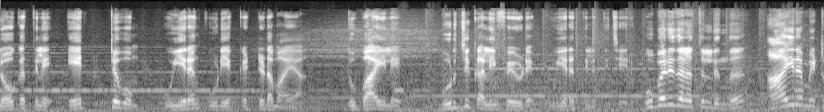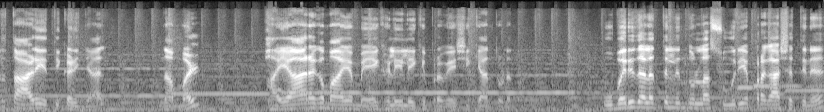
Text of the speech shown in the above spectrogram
ലോകത്തിലെ ഏറ്റവും ഉയരം കൂടിയ കെട്ടിടമായ ദുബായിലെ ബുർജ് ഖലീഫയുടെ ഉയരത്തിലെത്തിച്ചേരും. ഉപരിതലത്തിൽ നിന്ന് ആയിരം മീറ്റർ താഴെ എത്തിക്കഴിഞ്ഞാൽ നമ്മൾ ഭയാനകമായ മേഖലയിലേക്ക് പ്രവേശിക്കാൻ തുടങ്ങും. ഉപരിതലത്തിൽ നിന്നുള്ള സൂര്യപ്രകാശത്തിന്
